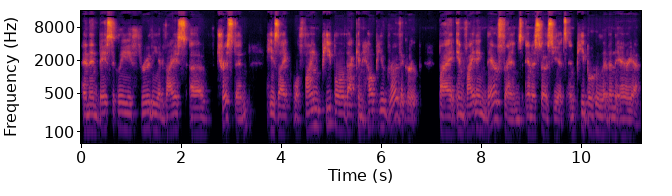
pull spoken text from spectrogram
And then basically, through the advice of Tristan, he's like, well, find people that can help you grow the group by inviting their friends and associates and people who live in the area.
